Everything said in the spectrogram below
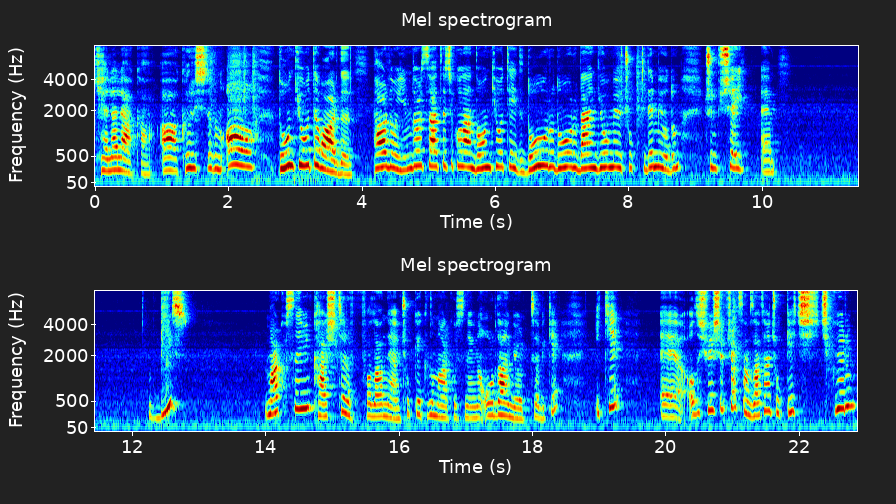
Kel alaka. Aa karıştırdım. Aa Don Quixote vardı. Pardon 24 saat açık olan Don Quixote'ydi. Doğru doğru ben Gyomu'ya çok gidemiyordum. Çünkü şey e, bir Marcos'un evinin karşı tarafı falan yani çok yakını Marcos'un evine oradan gördü tabii ki. İki e, alışveriş yapacaksam zaten çok geç çıkıyorum.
